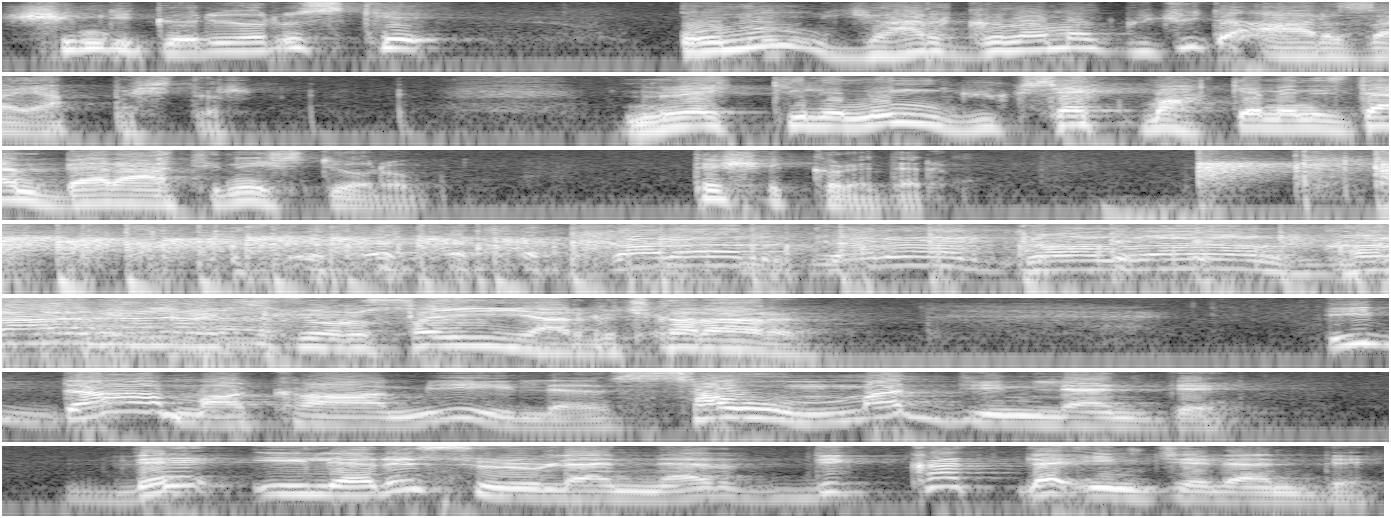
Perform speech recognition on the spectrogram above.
Şimdi görüyoruz ki onun yargılama gücü de arıza yapmıştır. Müvekkilimin yüksek mahkemenizden beraatini istiyorum. Teşekkür ederim. Kararı dinlemek istiyoruz Sayın Yargıç kararı. İddia makamı ile savunma dinlendi ve ileri sürülenler dikkatle incelendi.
